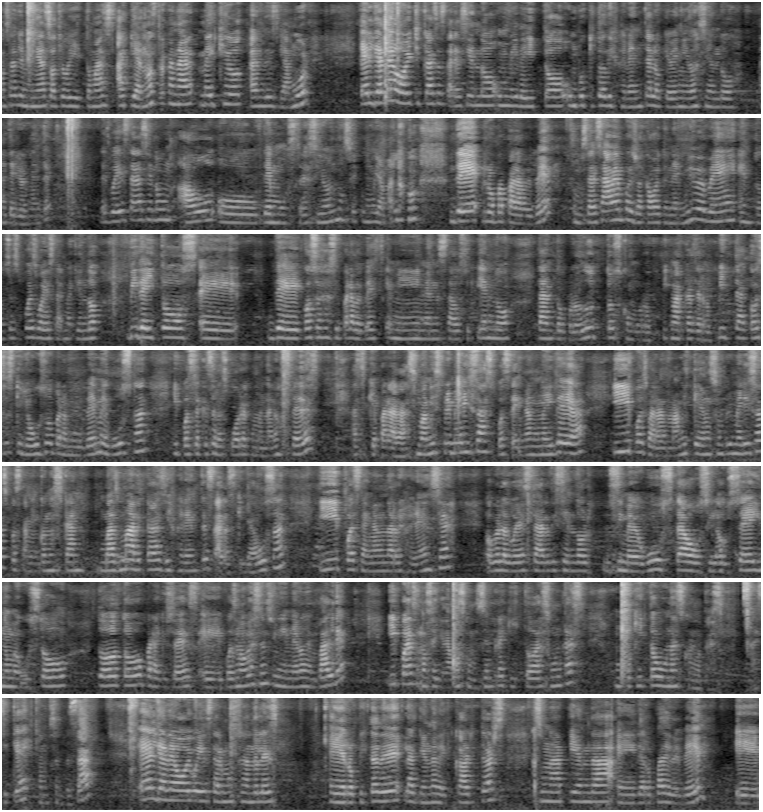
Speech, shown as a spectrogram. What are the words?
hermosas, bienvenidas a otro videito más aquí a nuestro canal Make It and This Glamour El día de hoy, chicas, estaré haciendo un videito un poquito diferente a lo que he venido haciendo anteriormente. Les voy a estar haciendo un haul o demostración, no sé cómo llamarlo, de ropa para bebé. Como ustedes saben, pues yo acabo de tener mi bebé, entonces pues voy a estar metiendo videitos eh, de cosas así para bebés que a mí me han estado sirviendo, tanto productos como marcas de ropita, cosas que yo uso para mi bebé, me gustan y pues sé que se las puedo recomendar a ustedes. Así que para las mamis primerizas pues tengan una idea y pues para las mamis que ya no son primerizas pues también conozcan más marcas diferentes a las que ya usan y pues tengan una referencia. Obvio les voy a estar diciendo si me gusta o si la usé y no me gustó, todo, todo para que ustedes eh, pues no gasten su dinero en balde y pues nos ayudamos como siempre aquí todas juntas, un poquito unas con otras. Así que vamos a empezar. El día de hoy voy a estar mostrándoles eh, ropita de la tienda de Carter's. Es una tienda eh, de ropa de bebé.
